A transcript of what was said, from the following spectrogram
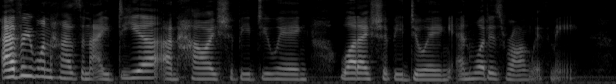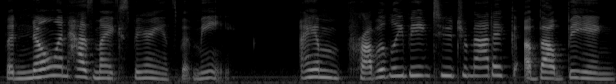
Everyone has an idea on how I should be doing, what I should be doing, and what is wrong with me but no one has my experience but me. I am probably being too dramatic about being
